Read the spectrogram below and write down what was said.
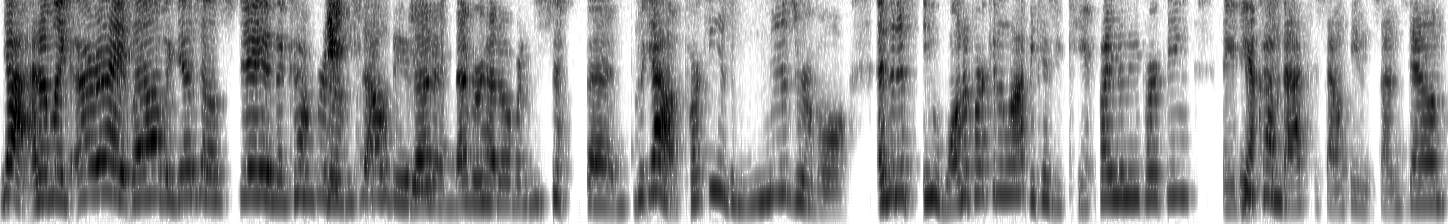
Yeah, and I'm like, all right, well, I guess I'll stay in the comfort of Southie then and never head over to the South End. But yeah, parking is miserable. And then if you want to park in a lot because you can't find any parking, if you Yeah. come back to Southie and the sun's down,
